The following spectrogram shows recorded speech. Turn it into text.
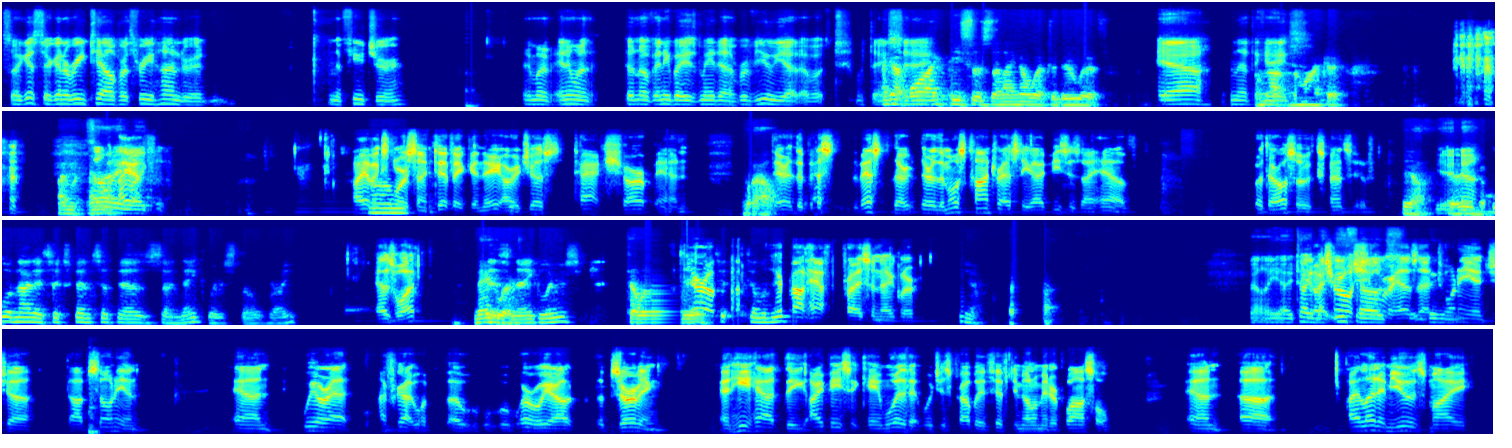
So I guess they're going to retail for 300 in the future. Anyone, anyone, don't know if anybody's made a review yet of it, what they I got say. more eyepieces than I know what to do with. Yeah, isn't that the I'm not in the market. I'm, Somebody I, I- like, I have Um, Explorer Scientific, and they are just tack sharp, and wow. they're the best. The best. They're they're the most contrasty eyepieces I have, but they're also expensive. Yeah. Yeah. Well, not as expensive as uh, Nagler's though, right? As what? As Nagler, Nagler's. television. They're up- T- They're about half the price of Nagler. well, yeah, I You talking know, about Charles ethos. Schuler has that 20 inch uh, Dobsonian, and we were at, I forgot what, uh, where we were out observing, and he had the eyepiece that came with it, which is probably a 50 millimeter Plössl. And uh, I let him use my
